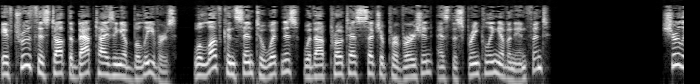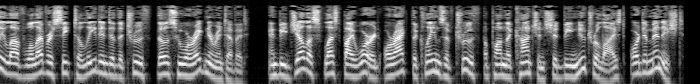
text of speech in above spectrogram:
If truth has taught the baptizing of believers, will love consent to witness without protest such a perversion as the sprinkling of an infant? Surely love will ever seek to lead into the truth those who are ignorant of it, and be jealous lest by word or act the claims of truth upon the conscience should be neutralized or diminished.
